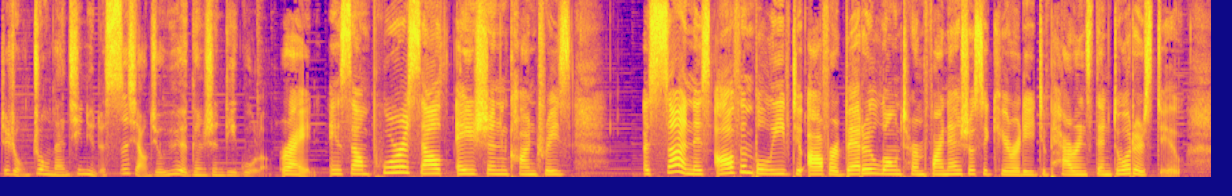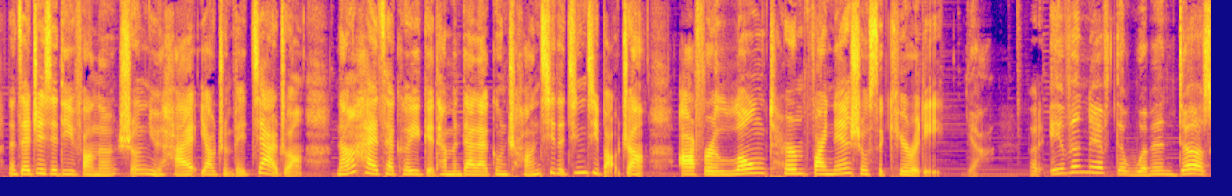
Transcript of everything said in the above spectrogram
这种重男轻女的思想就越根深蒂固了。Right. In some poor South Asian countries, a son is often believed to offer better long-term financial security to parents than daughters do. 那在这些地方呢，生女孩要准备嫁妆，男孩才可以给他们带来更长期的经济保障，offer long-term financial security. Yeah, but even if the woman does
